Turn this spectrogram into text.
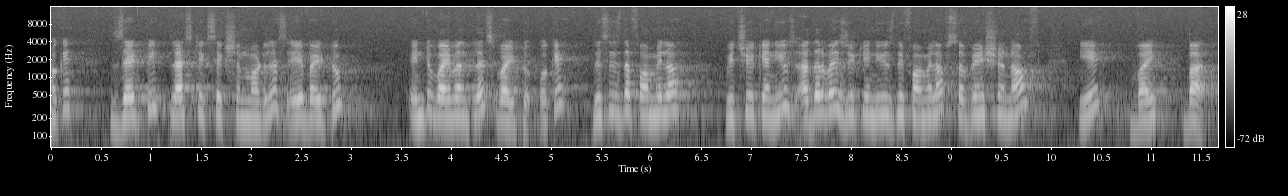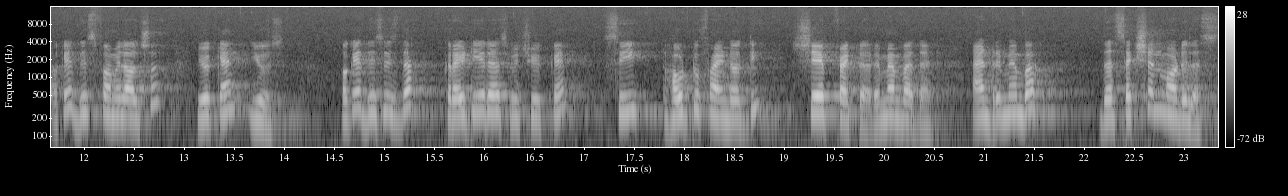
okay? Zp plastic section modulus a by 2 into y1 plus y2 okay? This is the formula which you can use. Otherwise you can use the formula of summation of a y bar. Okay? This formula also you can use. Okay? This is the criteria which you can see how to find out the shape factor. Remember that. And remember the section modulus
